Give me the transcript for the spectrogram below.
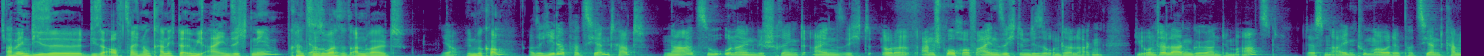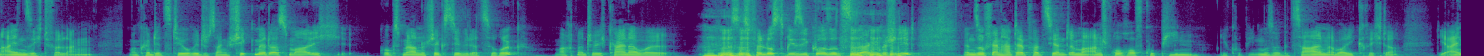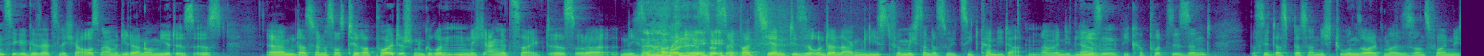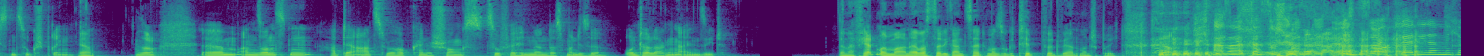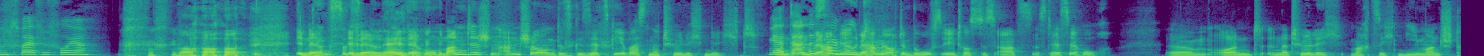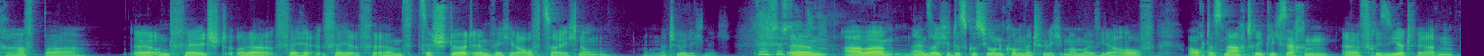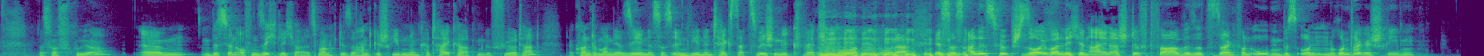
Aber in diese, diese Aufzeichnung kann ich da irgendwie Einsicht nehmen? Kannst Ja. du sowas als Anwalt Ja. hinbekommen? Also jeder Patient hat nahezu uneingeschränkt Einsicht oder Anspruch auf Einsicht in diese Unterlagen. Die Unterlagen gehören dem Arzt, dessen Eigentum, aber der Patient kann Einsicht verlangen. Man könnte jetzt theoretisch sagen, schick mir das mal, ich guck's mir an und schick's dir wieder zurück. Macht natürlich keiner, weil gewisses Verlustrisiko sozusagen besteht. Insofern hat der Patient immer Anspruch auf Kopien. Die Kopien muss er bezahlen, aber die kriegt er. Die einzige gesetzliche Ausnahme, die da normiert ist, ist, ähm, dass wenn es aus therapeutischen Gründen nicht angezeigt ist oder nicht sinnvoll Okay. ist, dass der Patient diese Unterlagen liest. Für mich sind das Suizidkandidaten. Ne? Wenn die Ja. lesen, wie kaputt sie sind, dass sie das besser nicht tun sollten, weil sie sonst vor den nächsten Zug springen. Ja. So, ähm, ansonsten hat der Arzt überhaupt keine Chance zu verhindern, dass man diese Unterlagen einsieht. Dann erfährt man mal, ne, was da die ganze Zeit immer so getippt wird, während man spricht. Ja, Aber das so spannend ist, entsorgt der die dann nicht im Zweifel vorher? in, der, du in, der, in der romantischen Anschauung des Gesetzgebers natürlich nicht. Ja, und, dann und ist wir ja haben ja gut. Wir haben ja auch den Berufsethos des Arztes, der ist sehr hoch. Ähm, und natürlich macht sich niemand strafbar äh, und fälscht oder ver, ver, ver, ähm, zerstört irgendwelche Aufzeichnungen. Natürlich nicht. Ähm, aber nein, solche Diskussionen kommen natürlich immer mal wieder auf. Auch, dass nachträglich Sachen äh, frisiert werden. Das war früher ähm, ein bisschen offensichtlicher, als man noch diese handgeschriebenen Karteikarten geführt hat. Da konnte man ja sehen, ist das irgendwie in den Text dazwischen gequetscht worden oder ist das alles hübsch säuberlich in einer Stiftfarbe sozusagen von oben bis unten runtergeschrieben.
